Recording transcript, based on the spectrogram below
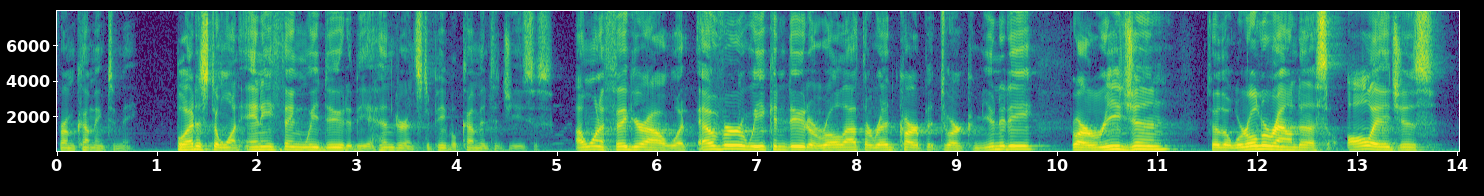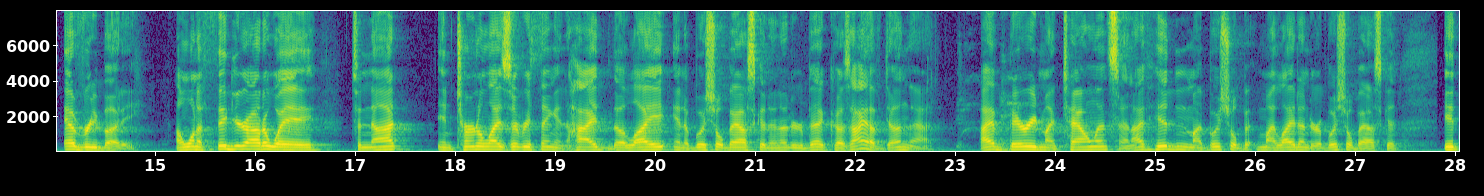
from coming to me. Boy, I just don't want anything we do to be a hindrance to people coming to Jesus. I want to figure out whatever we can do to roll out the red carpet to our community, to our region, to the world around us, all ages, everybody. I want to figure out a way to not internalize everything and hide the light in a bushel basket and under a bed because I have done that. I have buried my talents and I've hidden my bushel my light under a bushel basket. It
